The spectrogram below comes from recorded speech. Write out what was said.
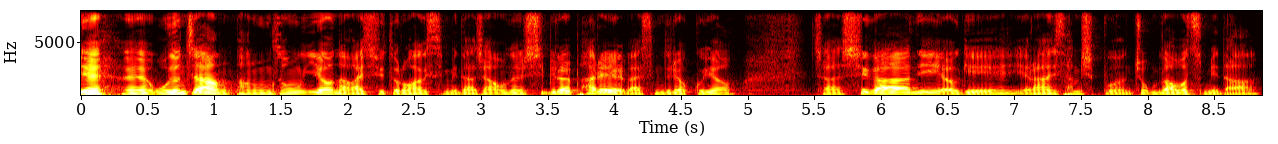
예, 예, 오전장 방송 이어나갈 수 있도록 하겠습니다. 자, 오늘 11월 8일 말씀드렸고요. 자, 시간이 여기 11시 30분 조금 넘었습니다.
